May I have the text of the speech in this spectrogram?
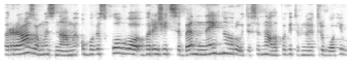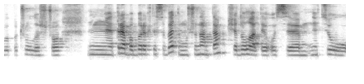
разом із нами. Обов'язково бережіть себе, не ігноруйте сигнали повітряної тривоги. Ви почули, що треба берегти себе, тому що нам так ще долати ось е, цю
